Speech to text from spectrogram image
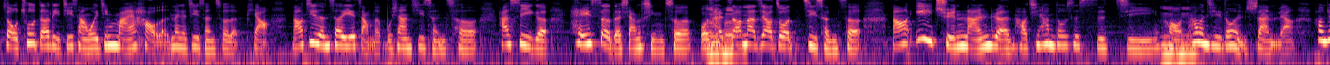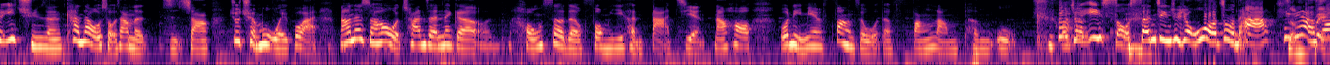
走出德里机场，我已经买好了那个计程车的票，然后计程车也长得不像计程车，它是一个黑色的箱型车，我才知道那叫做计程车。然后一群男人，好，其实他们都是司机，好，他们其实都很善良，他们就一群人看到我手上的纸张，就全部围过来。然后那时候我穿着那个红色的风衣，很大件，然后我里面放着我的防狼喷雾，我就一手伸进去就握住它，心里想说：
